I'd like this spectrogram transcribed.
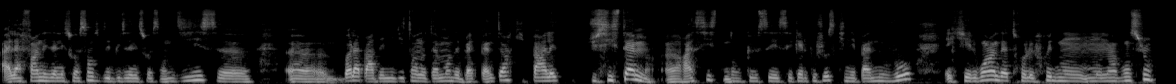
à la fin des années 60, au début des années 70, euh, voilà, par des militants, notamment des Black Panthers, qui parlaient du système euh, raciste. Donc euh, c'est quelque chose qui n'est pas nouveau et qui est loin d'être le fruit de mon, invention.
